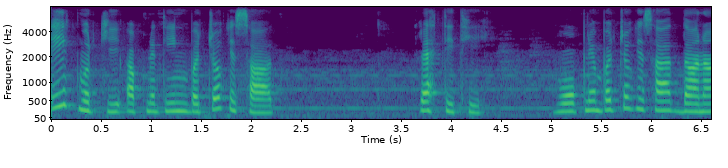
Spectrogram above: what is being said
एक मुर्गी अपने तीन बच्चों के साथ रहती थी। वो अपने बच्चों के साथ दाना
